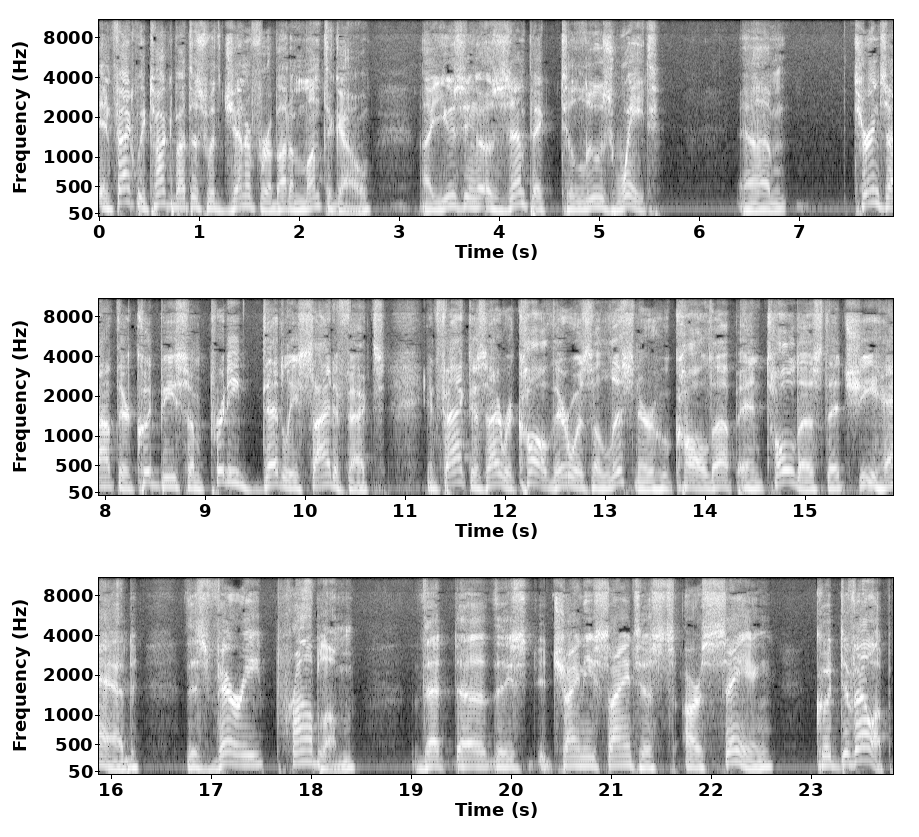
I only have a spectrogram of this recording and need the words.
in fact, we talked about this with Jennifer about a month ago, uh, using Ozempic to lose weight. Um, turns out there could be some pretty deadly side effects. In fact, as I recall, there was a listener who called up and told us that she had this very problem that uh, these Chinese scientists are saying could develop.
